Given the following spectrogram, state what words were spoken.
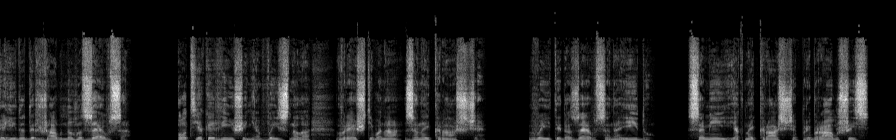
егідодержавного Зевса. От яке рішення визнала врешті вона за найкраще вийти до Зевса на Іду, самій якнайкраще прибравшись,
